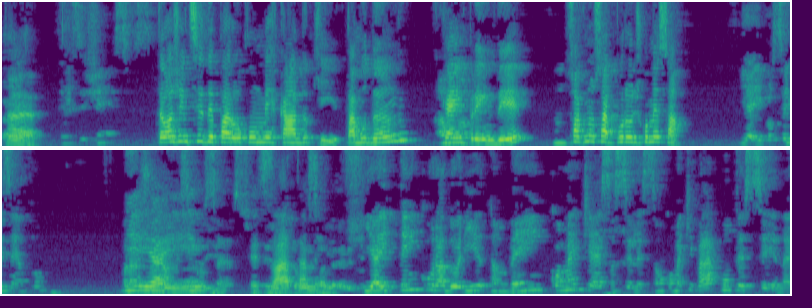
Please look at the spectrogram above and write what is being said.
É. Tem exigências. Então a gente se deparou com um mercado que tá mudando, uhum. quer empreender, uhum. só que não sabe por onde começar. E aí vocês entram e aí, exatamente. E aí tem curadoria também. Como é que é essa seleção? Como é que vai acontecer, né?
